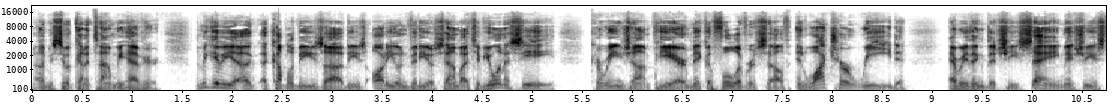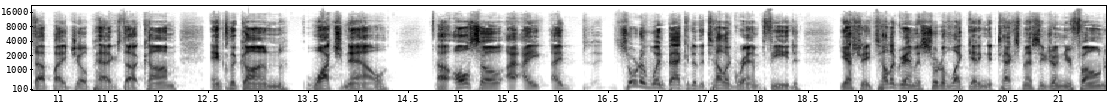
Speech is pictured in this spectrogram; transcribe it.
Uh, let me see what kind of time we have here. Let me give you a, a couple of these uh, these audio and video sound bites. If you want to see Karine Jean Pierre make a fool of herself and watch her read everything that she's saying, make sure you stop by joepags.com and click on Watch Now. Uh, also, I, I, I sort of went back into the Telegram feed yesterday. Telegram is sort of like getting a text message on your phone,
